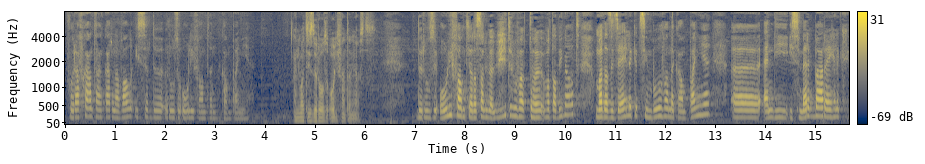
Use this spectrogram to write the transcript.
Voorafgaand aan carnaval is er de roze olifantencampagne. En wat is de roze olifant dan juist? De roze olifant, ja, dat zal u wel weten wat, eh, wat dat inhoudt. Maar dat is eigenlijk het symbool van de campagne. eh, en die is merkbaar eigenlijk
